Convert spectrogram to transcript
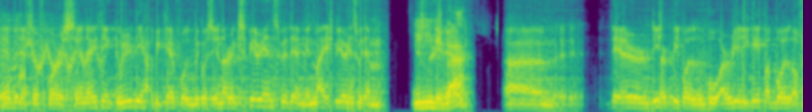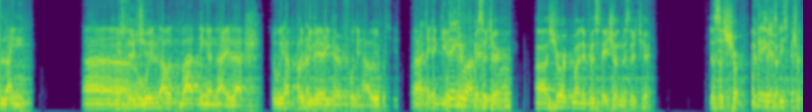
evidence of course. And I think we really have to be careful because in our experience with them, in my experience with them, Mm, Mr. ba? Chair, um, they're, these are people who are really capable of lying uh, without batting an eyelash. So we have to be very careful in how we proceed. Uh, thank you, Thank you, sir. Mr. Chair. Uh, short manifestation, Mr. Chair. Just a short manifestation.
